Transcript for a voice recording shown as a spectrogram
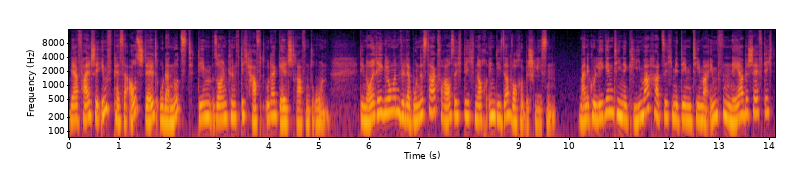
Wer falsche Impfpässe ausstellt oder nutzt, dem sollen künftig Haft- oder Geldstrafen drohen. Die Neuregelungen will der Bundestag voraussichtlich noch in dieser Woche beschließen. Meine Kollegin Tine Klimach hat sich mit dem Thema Impfen näher beschäftigt.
